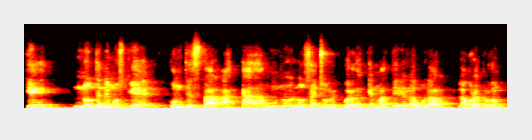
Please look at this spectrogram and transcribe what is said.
que no tenemos que contestar a cada uno de los hechos. Recuerden que en materia laboral, laboral perdón,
